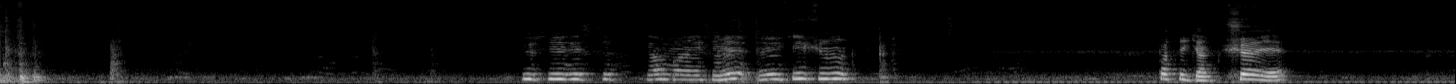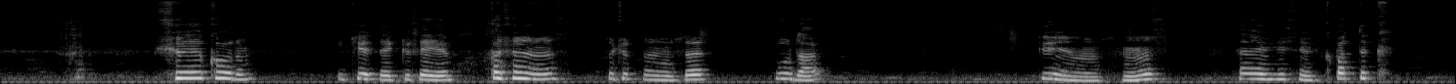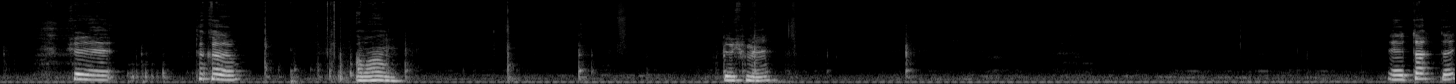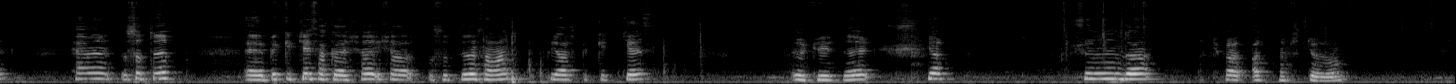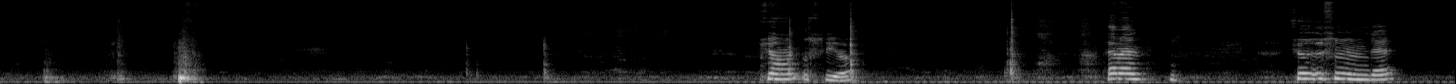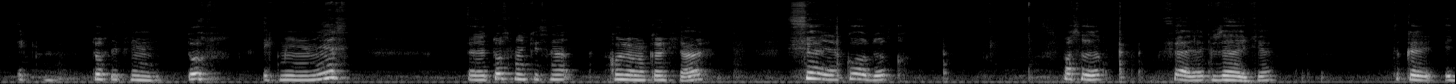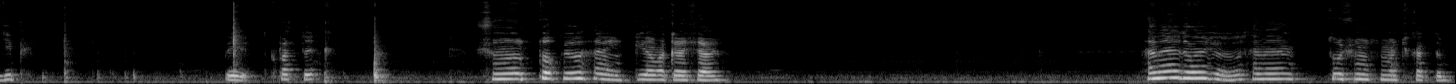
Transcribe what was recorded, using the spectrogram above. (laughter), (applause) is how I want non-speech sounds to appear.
Üstüne sıkacağım mayonezimi. Önce şunu batacağım. Şöyle. Şöyle koydum. İçeride güzelim. Kaşarınız, sucuklarınızı burada görüyorsunuz. Hemen üstünü kapattık. Şöyle takalım. Aman. Düşme. E, taktık. Hemen ısıtıp e, bekleteceğiz arkadaşlar. İnşallah ısıttığın zaman biraz bekleteceğiz. Öncelikle yap. Şunu da atmak istiyorum. Şu an ısıyor. Hemen şunun üstünde tost ekmeğimiz, tost ekmeğimiz e, tost makinesine koyuyorum arkadaşlar. Şöyle koyduk. Basılıp şöyle güzelce tıkı edip bir kapattık. Şunu topluyor hemen giyiyorum arkadaşlar. Hemen devam ediyoruz. Hemen turşunun üstünden çıkarttım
